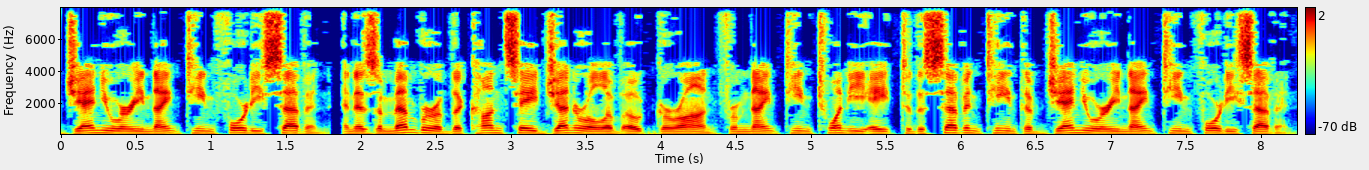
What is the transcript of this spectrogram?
January 1947, and as a member of the Conseil General of Haute-Garonne from 1928 to 17 January 1947.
